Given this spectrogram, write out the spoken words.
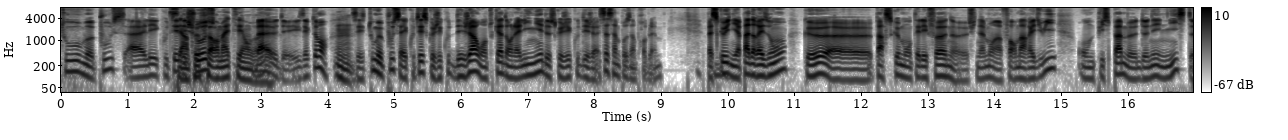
tout me pousse à aller écouter C'est des un choses. peu formaté en Bah, vrai. euh, des- exactement. Mm. C'est tout me pousse à écouter ce que j'écoute déjà, ou en tout cas dans la lignée de ce que j'écoute déjà. Et ça, ça me pose un problème. Parce qu'il n'y a pas de raison que, euh, parce que mon téléphone euh, finalement a un format réduit, on ne puisse pas me donner une liste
